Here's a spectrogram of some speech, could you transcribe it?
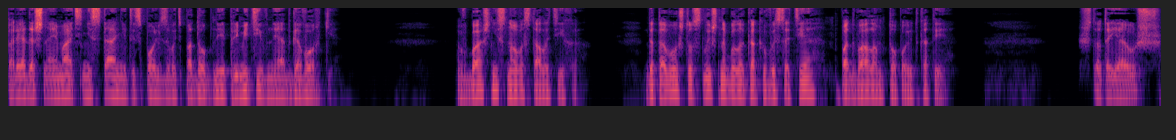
Порядочная мать не станет использовать подобные примитивные отговорки. В башне снова стало тихо. До того, что слышно было, как в высоте по подвалам топают коты. «Что-то я уж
